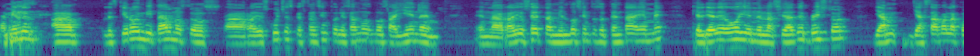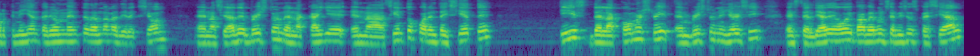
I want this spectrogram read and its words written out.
También les, uh, les quiero invitar a nuestros uh, radioescuchas que están sintonizándonos allí en, en la radio Z 1270M, que el día de hoy en, en la ciudad de Bristol ya, ya estaba la cortinilla anteriormente dando la dirección en la ciudad de Bristol, en la calle, en la 147 East de la Commerce Street en Bristol, New Jersey. Este, el día de hoy va a haber un servicio especial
